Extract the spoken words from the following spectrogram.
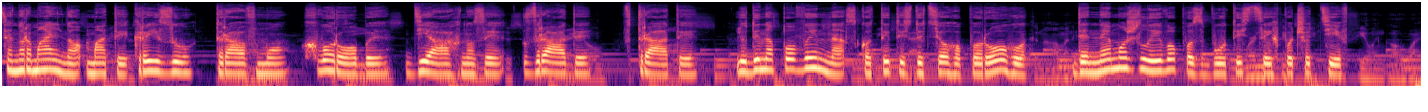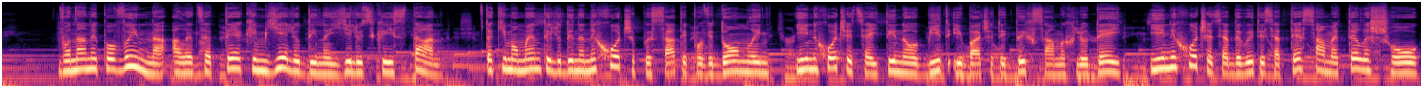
Це нормально мати кризу, травму, хвороби, діагнози, зради, втрати. Людина повинна скотитись до цього порогу, де неможливо позбутись цих почуттів. Вона не повинна, але це те, ким є людина, її людський стан. В такі моменти людина не хоче писати повідомлень, їй не хочеться йти на обід і бачити тих самих людей, їй не хочеться дивитися те саме телешоу,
